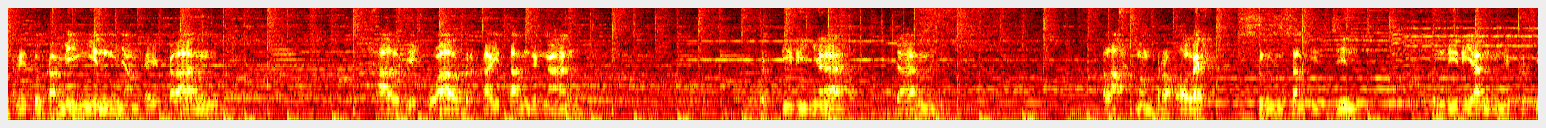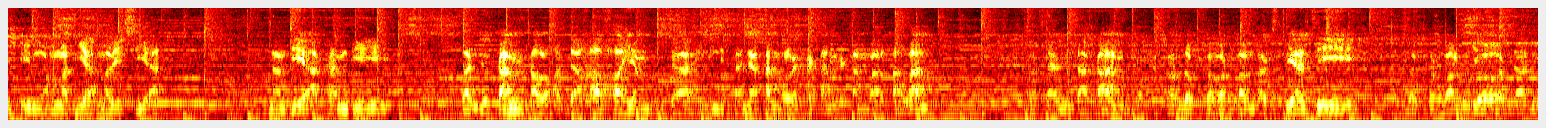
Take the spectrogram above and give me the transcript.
Karena itu kami ingin menyampaikan hal ikhwal berkaitan dengan berdirinya dan telah memperoleh kelulusan izin pendirian Universiti Muhammadiyah Malaysia. Nanti akan dilanjutkan kalau ada hal-hal yang juga ingin ditanyakan oleh rekan-rekan wartawan. Saya mintakan Profesor Dr. Bambang Setiaji, Dr. Waluyo, dan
